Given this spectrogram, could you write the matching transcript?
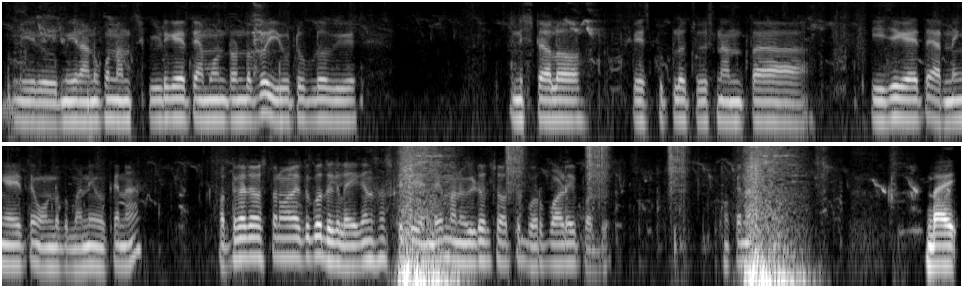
మీరు మీరు అనుకున్నంత స్పీడ్గా అయితే అమౌంట్ ఉండదు. యూట్యూబ్లో ఇన్స్టాలో ఫేస్బుక్లో చూసినంత ఈజీగా అయితే ఎర్నింగ్ అయితే ఉండదు మనీ ఓకేనా? కొత్తగా చూస్తున్న వాళ్ళైతే కొద్దిగా లైక్ అండ్ సబ్స్క్రైబ్ చేయండి. మన వీడియోలు చూస్తే బొరపాడైపోద్ది ఓకేనా? బాయ్.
